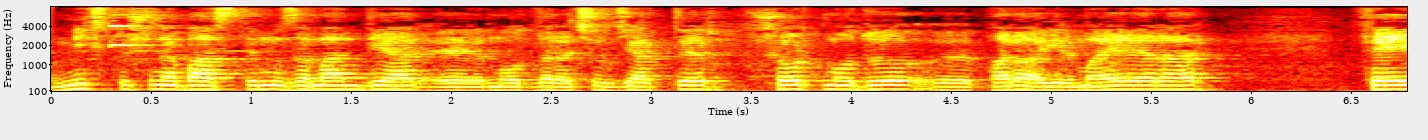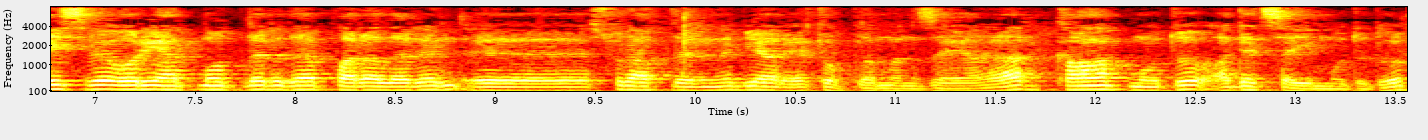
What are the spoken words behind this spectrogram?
mix tuşuna bastığımız zaman diğer e, modlar açılacaktır. Short modu e, para ayırmaya yarar. Face ve Orient modları da paraların e, suratlarını bir araya toplamanıza yarar. Count modu adet sayım modudur.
